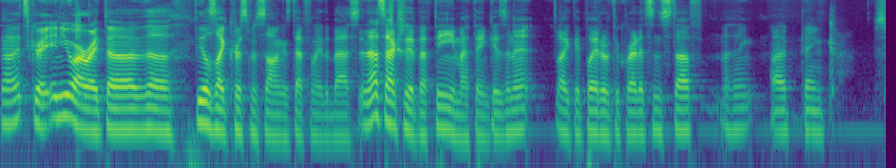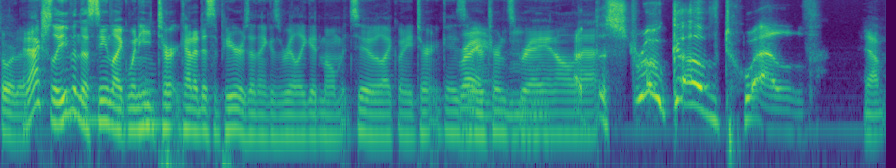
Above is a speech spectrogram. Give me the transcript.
no, it's great. And you are right. The the feels like Christmas song is definitely the best, and that's actually the theme, I think, isn't it? Like they played it with the credits and stuff. I think. I think sort of. And actually, even the scene like when he tur- kind of disappears, I think is a really good moment too. Like when he turn his hair turns gray and all that. At the stroke of twelve. Yeah.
